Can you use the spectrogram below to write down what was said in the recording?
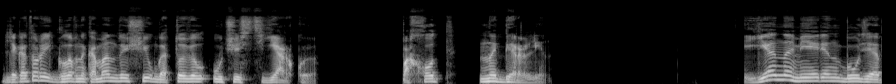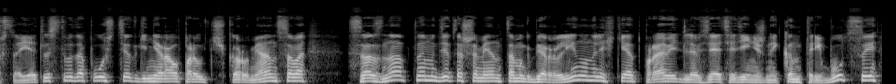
для которой главнокомандующий уготовил участь яркую — поход на Берлин. Я намерен, будя обстоятельства допустят генерал-поручика Румянцева со знатным деташементом к Берлину налегке отправить для взятия денежной контрибуции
